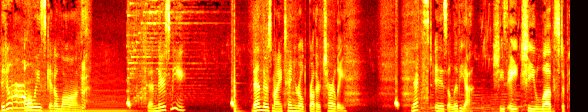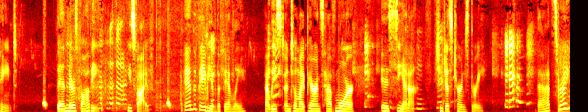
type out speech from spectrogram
They don't always get along. then there's me. Then there's my 10 year old brother Charlie. Next is Olivia. She's eight. She loves to paint. Then there's Bobby. He's five. And the baby of the family, at least until my parents have more, is Sienna. She just turns three. That's right.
